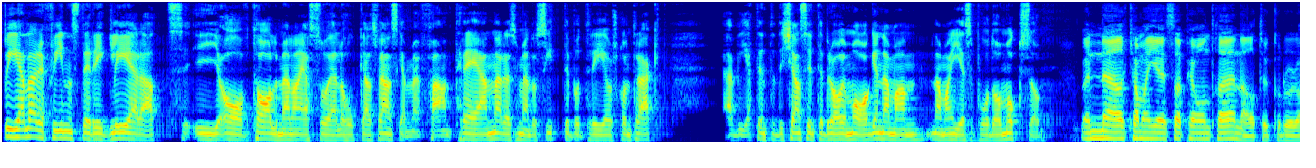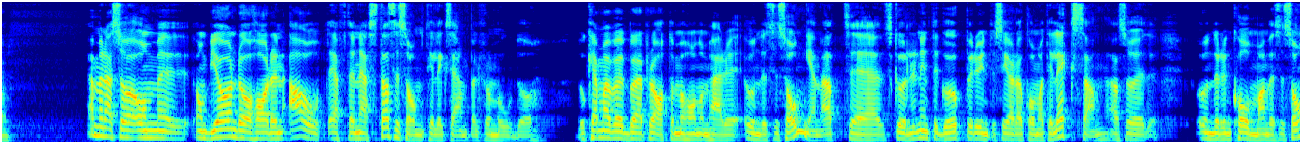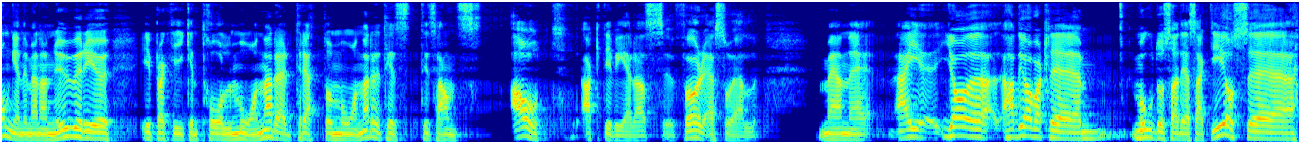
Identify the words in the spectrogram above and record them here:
spelare finns det reglerat i avtal mellan SHL och Hockeyallsvenskan. Men fan, tränare som ändå sitter på treårskontrakt. Jag vet inte, det känns inte bra i magen när man, när man ger sig på dem också. Men när kan man ge sig på en tränare tycker du då? Ja men alltså om, om Björn då har en out efter nästa säsong till exempel från Modo. Då kan man väl börja prata med honom här under säsongen. Att eh, skulle den inte gå upp är du intresserad av att komma till Leksand. Alltså under den kommande säsongen. Jag menar nu är det ju i praktiken 12 månader, 13 månader tills, tills hans out aktiveras för SHL. Men eh, nej, jag, hade jag varit eh, Modo så hade jag sagt ge oss eh,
